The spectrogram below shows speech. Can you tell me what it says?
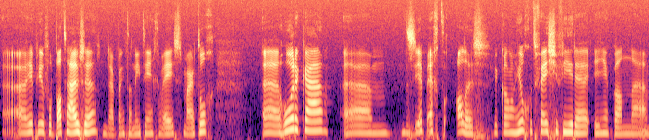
eh, je hebt heel veel badhuizen. Daar ben ik dan niet in geweest, maar toch. Eh, horeca. ehm, dus je hebt echt alles. Je kan een heel goed feestje vieren en je kan ehm,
